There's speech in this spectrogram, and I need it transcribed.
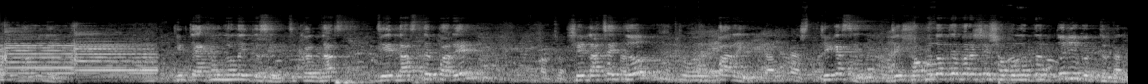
ভাবিনি কিন্তু এখন মনে হইতেছে নাচ যে নাচতে পারে, সে নাচাইতেও পারে। ঠিক আছে? যে সফলতা পারে, সে সফলতা তৈরি করতে পারে।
